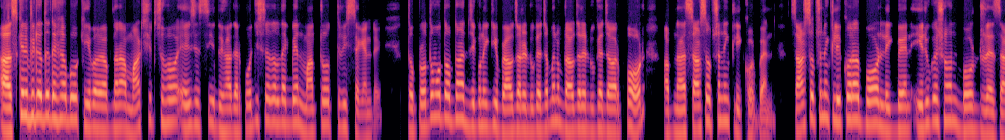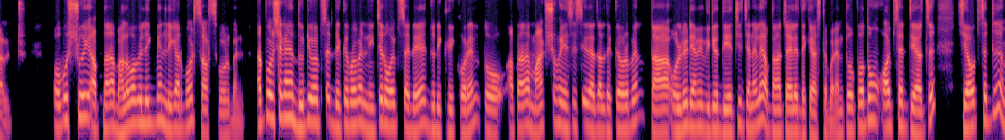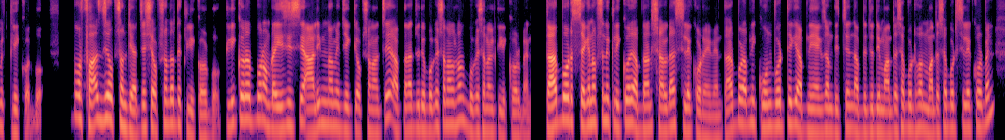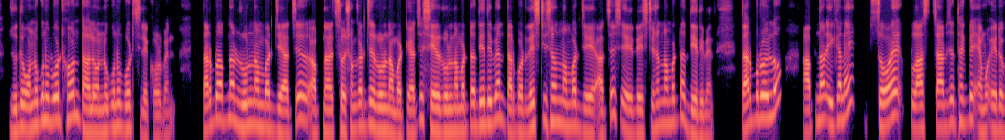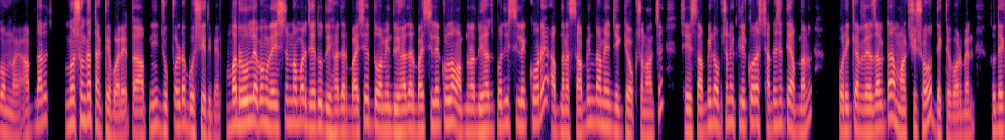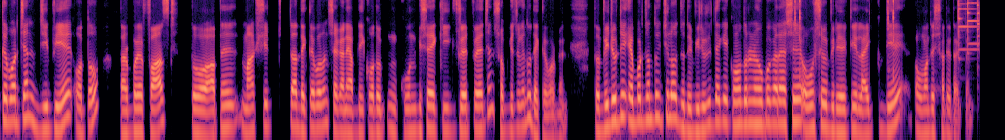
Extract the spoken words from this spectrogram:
আজকের ভিডিওতে দেখাবো কীভাবে আপনারা মার্কশিট সহ এইচএসসি ২০২৫ রেজাল্ট দেখবেন মাত্র ৩০ সেকেন্ডে। তো প্রথমত আপনারা যে কোনো একটি ব্রাউজারে ঢুকে যাবেন। ব্রাউজারে ঢুকে যাওয়ার পর আপনারা সার্চ অপশানে ক্লিক করবেন। সার্চ অপশানে ক্লিক করার পর লিখবেন এডুকেশন বোর্ড রেজাল্ট। অবশ্যই আপনারা ভালোভাবে লিখবেন, লিখার পর সার্চ করবেন। তারপর সেখানে দুটি ওয়েবসাইট দেখতে পাবেন নিচের ওয়েবসাইটে যদি ক্লিক করেন তো আপনারা মার্কস সহ এসএসসি রেজাল্ট দেখতে পারবেন। তা অলরেডি আমি ভিডিও দিয়েছি চ্যানেলে আপনারা চাইলে দেখে আসতে পারেন। তো প্রথম ওয়েবসাইটটি আছে সেই ওয়েবসাইটে আমি ক্লিক করব। তারপর ফার্স্ট যে অপশনটি আছে সেই অপশনটাতে ক্লিক করব। ক্লিক করার পর আমরা এসএসসি আলিম নামে যে একটি অপশন আছে আপনারা যদি ভোকেশনাল হন ভোকেশনাল ক্লিক করবেন। তারপর সেকেন্ড অপশনে ক্লিক করে আপনার সালটা সিলেক্ট করে নেবেন। তারপর আপনি কোন বোর্ড থেকে আপনি এক্সাম দিচ্ছেন, আপনি যদি মাদ্রাসা বোর্ড হন মাদ্রাসা বোর্ড সিলেক্ট করবেন। যদি অন্য কোনো বোর্ড হন তাহলে অন্য কোনো বোর্ড সিলেক্ট করবেন। তারপর আপনার রোল নাম্বার যে আছে আপনার ৬ সংখ্যার যে রোল নাম্বারটি আছে সেই রোল নাম্বারটা দিয়ে দিবেন। তারপর রেজিস্ট্রেশন নাম্বার যে আছে সেই রেজিস্ট্রেশন নাম্বারটা দিয়ে দিবেন। তারপর হইল আপনার এখানে ৬ প্লাস ৪ যে থাকবে এরকম নয়। আপনার অন্য সংখ্যা থাকতে পারে। তা আপনি যোগফলটা বসিয়ে দিবেন। আমার রোল এবং রেজিস্ট্রেশন নাম্বার যেহেতু দুই হাজার বাইশে তো আমি ২০২২ সিলেক্ট করলাম। আপনারা ২০২৫ সিলেক্ট করে আপনারা সাবমিট নামে যে একটি অপশন আছে সেই সাবমিট অপশনে ক্লিক করার সাথে, সাথে আপনার পরীক্ষার রেজাল্টটা মার্কশিট সহ দেখতে পারবেন। তো দেখতে পাচ্ছেন জিপিএ অত, তারপরে ফার্স্ট তো আপনি মার্কশিটটা দেখতে পারবেন, সেখানে আপনি কত কোন বিষয়ে কি গ্রেড পেয়েছেন, সবকিছু কিন্তু দেখতে পারবেন। তো ভিডিওটি এ পর্যন্তই ছিল। যদি ভিডিওটি থেকে কোনো ধরনের উপকারে আসে, অবশ্যই ভিডিওটি লাইক দিয়ে আমাদের সাথে থাকবেন।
